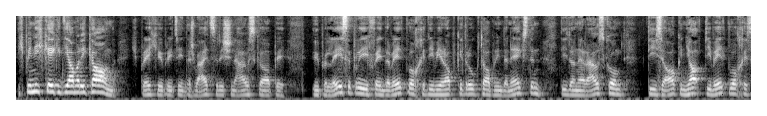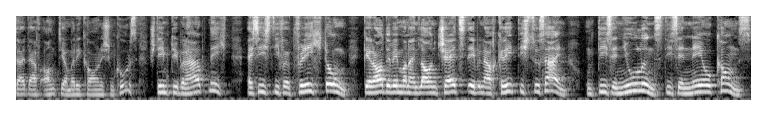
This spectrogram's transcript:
Ich bin nicht gegen die Amerikaner spreche übrigens in der schweizerischen Ausgabe über Leserbriefe in der Weltwoche, die wir abgedruckt haben, in der nächsten, die dann herauskommt, die sagen, ja, die Weltwoche sei auf antiamerikanischem Kurs. Stimmt überhaupt nicht. Es ist die Verpflichtung, gerade wenn man ein Land schätzt, eben auch kritisch zu sein. Und diese Newlands, diese Neocons,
